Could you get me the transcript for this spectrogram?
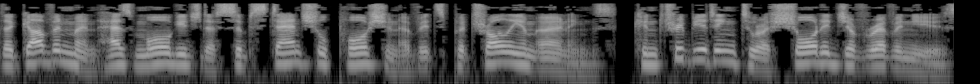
The government has mortgaged a substantial portion of its petroleum earnings, contributing to a shortage of revenues.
